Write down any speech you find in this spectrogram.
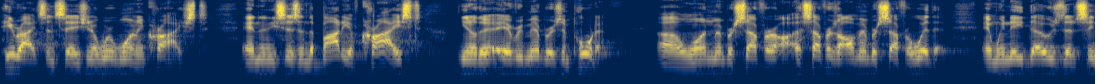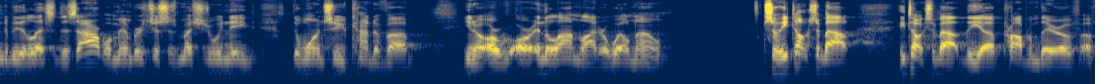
he writes and says, you know, we're one in Christ. And then he says, in the body of Christ, you know, the, every member is important. Uh, one member suffer, uh, suffers, all members suffer with it. And we need those that seem to be the less desirable members just as much as we need the ones who kind of, uh, you know, are, are, in the limelight, are well known. So he talks about, he talks about the uh, problem there of, of,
